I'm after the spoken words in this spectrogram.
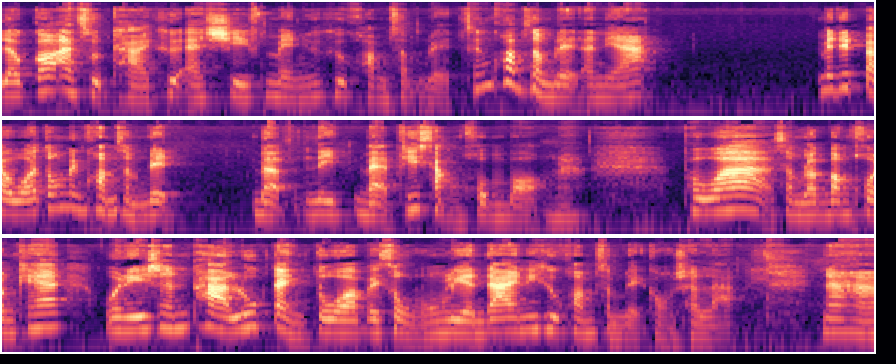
แล้วก็อันสุดท้ายคือ achievement ก็คือความสำเร็จ ซึ่งความสำเร็จอันเนี้ยไม่ได้แปลว่าต้องเป็นความสำเร็จแบบในแบบที่สังคมบอกนะเพราะว่าสำหรับบางคนแค่วันนี้ฉันพาลูกแต่งตัวไปส่งโรงเรียนได้นี่คือความสำเร็จของฉันละนะคะ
